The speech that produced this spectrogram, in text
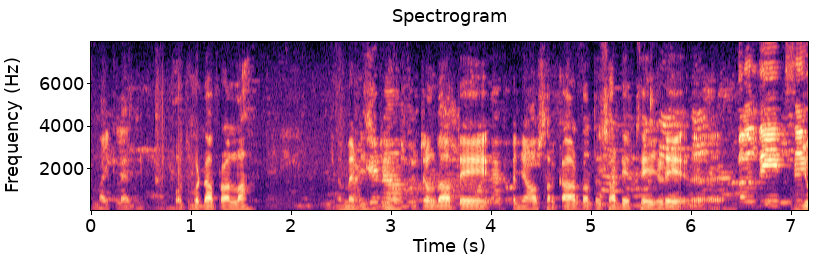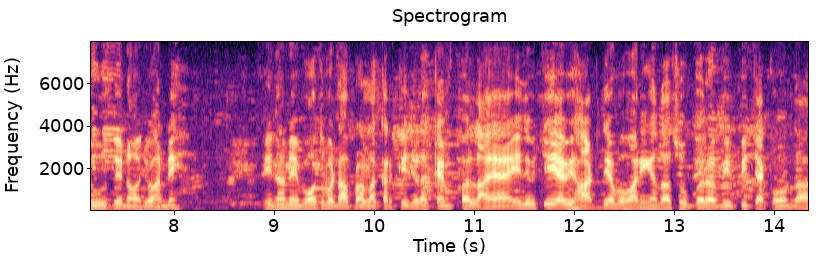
ਮਾਈਕ ਲੈ ਲਓ ਬਹੁਤ ਵੱਡਾ ਉਪਰਾਲਾ ਮੈਡੀਸਿਟੀ ਹਸਪੀਟਲ ਦਾ ਤੇ ਪੰਜਾਬ ਸਰਕਾਰ ਦਾ ਤੇ ਸਾਡੇ ਇੱਥੇ ਜਿਹੜੇ ਯੂਥ ਦੇ ਨੌਜਵਾਨ ਨੇ ਇਹਨਾਂ ਨੇ ਬਹੁਤ ਵੱਡਾ ਉਪਰਾਲਾ ਕਰਕੇ ਜਿਹੜਾ ਕੈਂਪ ਲਾਇਆ ਇਹਦੇ ਵਿੱਚ ਇਹ ਹੈ ਵੀ ਹਾਰਟ ਦੀਆਂ ਬਿਮਾਰੀਆਂ ਦਾ ਸ਼ੂਗਰ ਬੀਪੀ ਚੈੱਕ ਹੋਣ ਦਾ,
